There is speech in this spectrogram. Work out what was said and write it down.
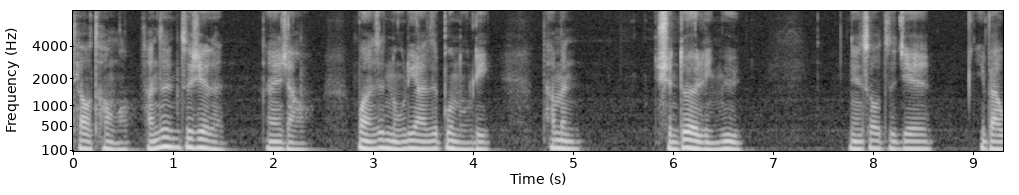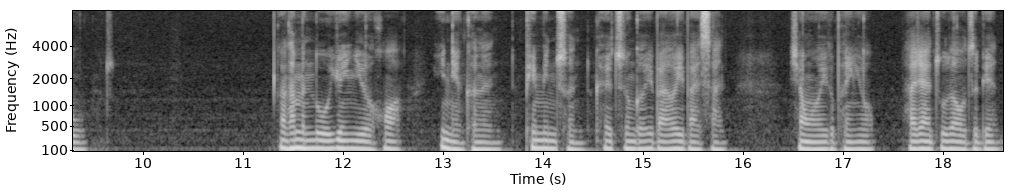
跳痛哦。反正这些人，大家想，不管是努力还是不努力，他们选对了领域，年收直接一百五。那他们如果愿意的话，一年可能拼命存，可以存个一百二、一百三。像我一个朋友，他现在住在我这边，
